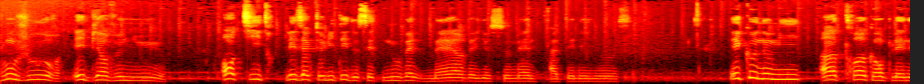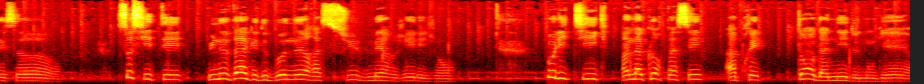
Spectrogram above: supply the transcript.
Bonjour et bienvenue. En titre, les actualités de cette nouvelle merveilleuse semaine à Téléos. Économie, un troc en plein essor. Société, une vague de bonheur a submergé les gens. Politique, un accord passé après tant d'années de non-guerre.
